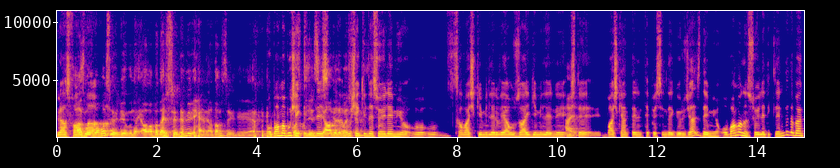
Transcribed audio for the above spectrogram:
Biraz fazla Abi Obama söylüyor bunu. Abaday söylemiyor yani. Adam söylüyor yani. Obama bu şekilde bu şekilde söylemiyor. O, o savaş gemileri veya uzay gemilerini Hayır. işte başkentlerin tepesinde göreceğiz demiyor. Obama'nın söylediklerinde de ben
